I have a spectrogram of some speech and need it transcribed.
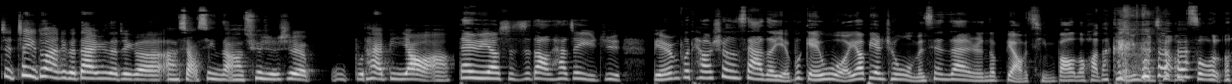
这这一段这个黛玉的这个啊小性子啊，确实是不太必要啊。黛玉要是知道他这一句别人不挑剩下的也不给我，要变成我们现在人的表情包的话，他肯定不这样做了。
